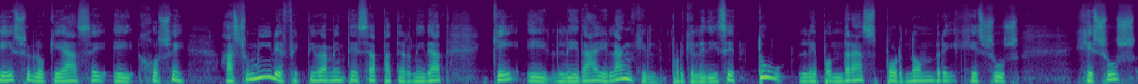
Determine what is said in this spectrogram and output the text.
que es lo que hace eh, José, asumir efectivamente esa paternidad que eh, le da el ángel, porque le dice, tú le pondrás por nombre Jesús. Jesús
